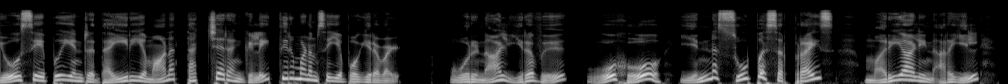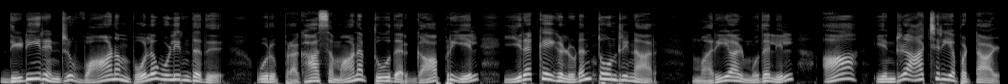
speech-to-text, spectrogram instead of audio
யோசேப்பு என்ற தைரியமான தச்சரங்கிளை திருமணம் செய்யப் போகிறவள். ஒரு நாள் இரவு ஓஹோ! என்ன சூப்பர் சர்ப்ரைஸ்! மரியாளின் அறையில் திடீரென்று வானம் போல ஒளிர்ந்தது. ஒரு பிரகாசமான தூதர் காப்ரியேல் இறக்கைகளுடன் தோன்றினார். மரியாள் முதலில் ஆ என்று ஆச்சரியப்பட்டாள்.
